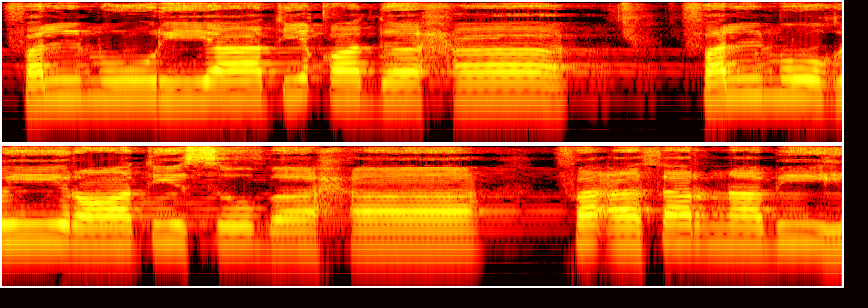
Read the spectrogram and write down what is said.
فالموريات قدحا فالمغيرات صبحا فأثرن به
